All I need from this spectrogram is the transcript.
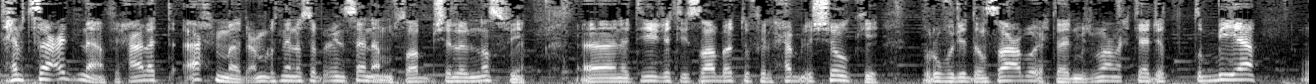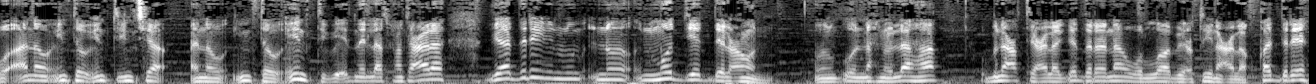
تحب تساعدنا في حالة أحمد؟ عمره 72 سنة مصاب بشلل نصفي. آه نتيجة إصابته في الحبل الشوكي. ظروفه جدا صعبة ويحتاج مجموعة من الاحتياجات الطبية وأنا وأنت وأنت إن شاء أنا وأنت وأنت بإذن الله سبحانه وتعالى قادرين إنه نمد يد العون. ونقول نحن لها وبنعطي على قدرنا والله بيعطينا على قدره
